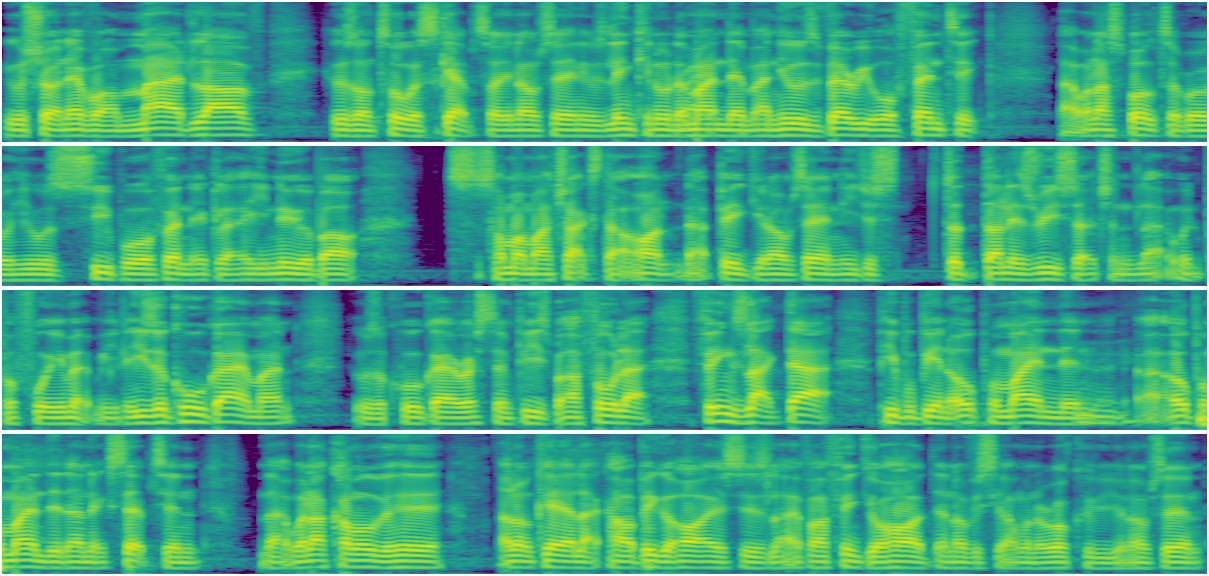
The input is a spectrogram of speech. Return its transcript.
He was showing everyone mad love. He was on tour with Skepta, you know what I'm saying? He was linking all the man them, and he was very authentic. Like when I spoke to bro, he was super authentic. Like he knew about some of my tracks that aren't that big, you know what I'm saying? He just d- done his research and like when, before he met me. He's a cool guy, man. He was a cool guy, rest in peace. But I feel like things like that, people being open-minded, uh, open-minded and accepting. Like when I come over here, I don't care like how big an artist is. Like if I think you're hard, then obviously I'm gonna rock with you, you know what I'm saying?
